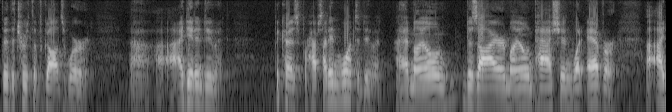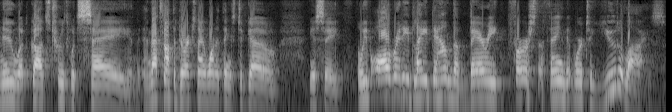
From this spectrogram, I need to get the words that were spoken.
through the truth of God's Word. Uh, I didn't do it because perhaps I didn't want to do it. I had my own desire, my own passion, whatever. I knew what God's truth would say, and, and that's not the direction I wanted things to go. You see, we've already laid down the very first thing that we're to utilize.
